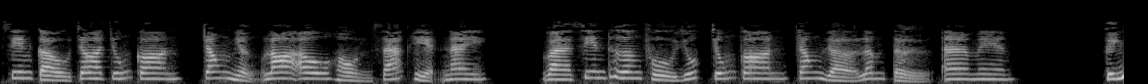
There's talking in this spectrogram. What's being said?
xin cầu cho chúng con trong những lo âu hồn xác hiện nay, và xin thương phù giúp chúng con trong giờ lâm tử. Amen. Kính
